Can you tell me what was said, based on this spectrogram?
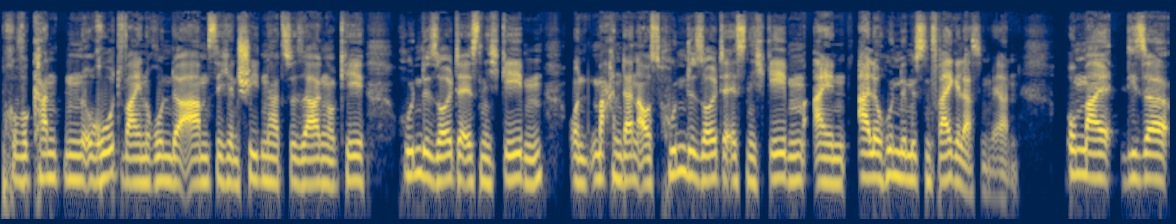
provokanten Rotweinrunde abends sich entschieden hat zu sagen, okay, Hunde sollte es nicht geben und machen dann aus Hunde sollte es nicht geben ein alle Hunde müssen freigelassen werden um mal dieser,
